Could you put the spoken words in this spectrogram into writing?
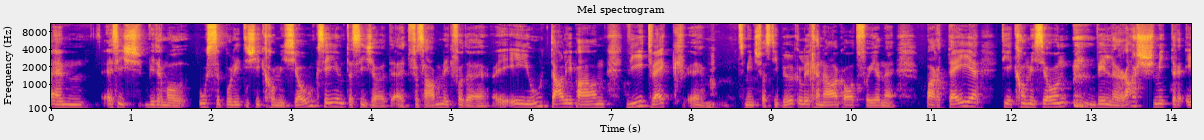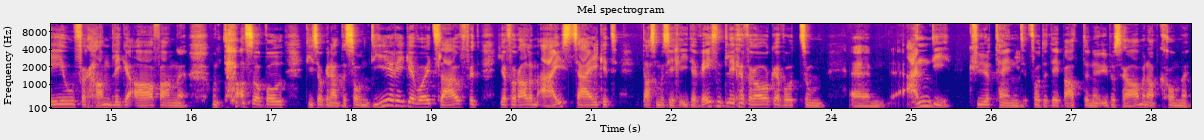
ähm, es ist wieder mal außenpolitische Kommission gewesen, und das ist ja die Versammlung von der EU-Taliban weit weg, ähm, zumindest was die Bürgerlichen angeht, von ihren Parteien. Die Kommission will rasch mit der EU Verhandlungen anfangen und das, obwohl die sogenannten Sondierungen, die jetzt laufen, ja vor allem eins zeigen, dass man sich in den wesentlichen Fragen, die zum ähm, Ende geführt haben von den Debatten über das Rahmenabkommen,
